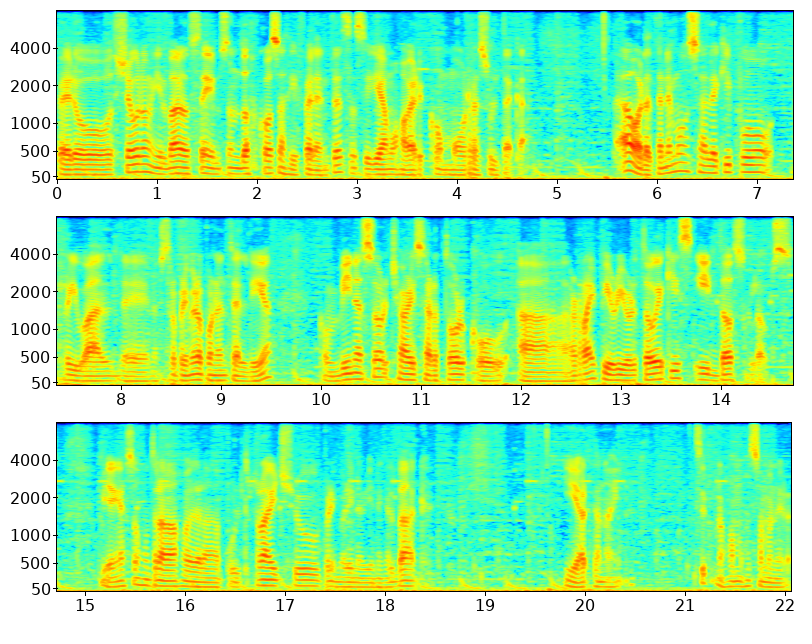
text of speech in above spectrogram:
Pero Showdown y el Battle Stadium son dos cosas diferentes, así que vamos a ver cómo resulta acá. Ahora tenemos al equipo rival de nuestro primer oponente del día, con Venusaur, Charizard, Torkoal, uh, Rhyperior, Togekiss y dos Gloves. Bien, esto es un trabajo de la Pult Raichu, Primarina viene en el back y Arcanine. Sí, nos vamos de esa manera.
